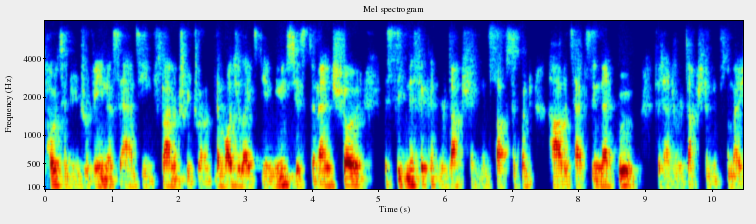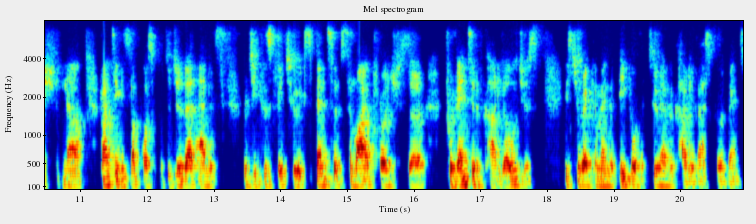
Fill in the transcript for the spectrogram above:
potent intravenous anti-inflammatory drug that modulates the immune system and it showed a significant reduction in subsequent heart attacks in that group that had a reduction in inflammation. Now practically it's not possible to do that and it's ridiculously too expensive. So my approach as a preventative cardiologist is to recommend that people that do have a cardiovascular event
